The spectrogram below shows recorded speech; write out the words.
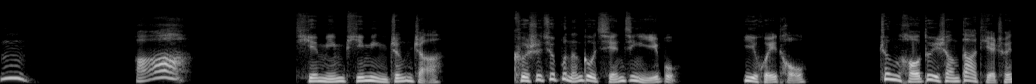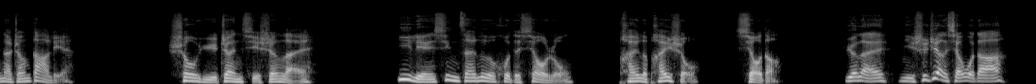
嗯，啊！天明拼命挣扎，可是却不能够前进一步。一回头，正好对上大铁锤那张大脸。少羽站起身来，一脸幸灾乐祸的笑容，拍了拍手，笑道：“原来你是这样想我的啊！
